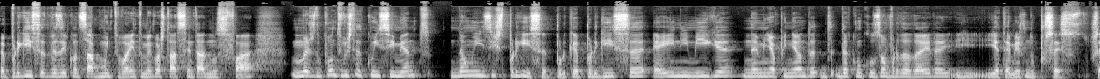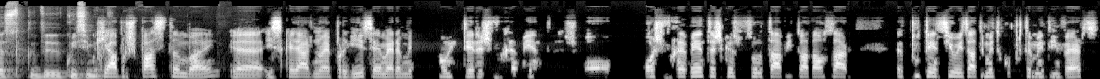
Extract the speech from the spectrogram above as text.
a preguiça de vez em quando sabe muito bem, também gosto de estar sentado no sofá, mas do ponto de vista de conhecimento, não existe preguiça, porque a preguiça é inimiga, na minha opinião, da, da conclusão verdadeira e, e, até mesmo do processo, do processo de conhecimento. Que abre espaço também, uh, e se calhar não é preguiça, é meramente não ter as ferramentas ou, ou as ferramentas que a pessoa está habituada a usar uh, potenciam exatamente o comportamento inverso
